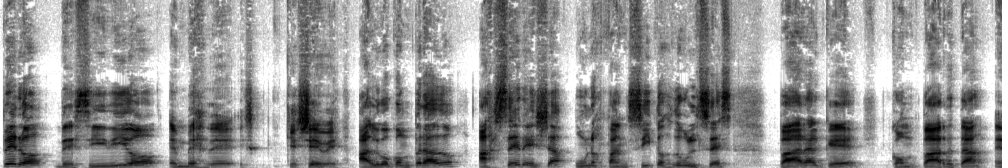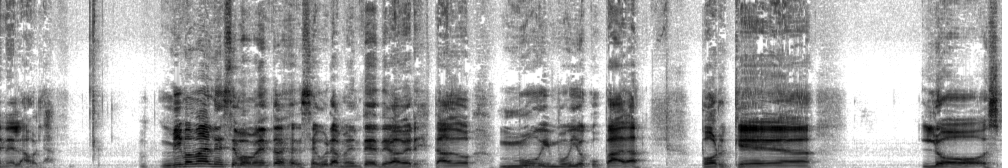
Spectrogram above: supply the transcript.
pero decidió, en vez de que lleve algo comprado, hacer ella unos pancitos dulces para que comparta en el aula. Mi mamá en ese momento seguramente debe haber estado muy, muy ocupada porque eh, los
